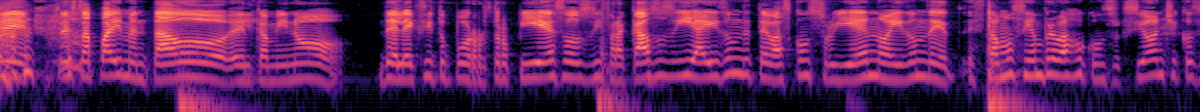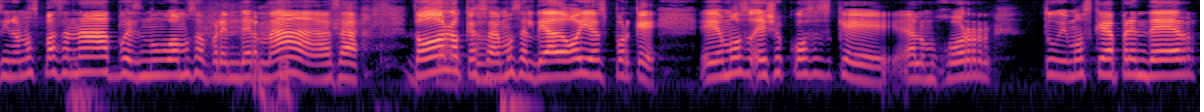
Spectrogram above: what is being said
Eh, está pavimentado el camino del éxito por tropiezos y fracasos y ahí es donde te vas construyendo, ahí es donde estamos siempre bajo construcción, chicos. Si no nos pasa nada, pues no vamos a aprender nada. O sea, todo lo que sabemos el día de hoy es porque hemos hecho cosas que a lo mejor tuvimos que aprender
